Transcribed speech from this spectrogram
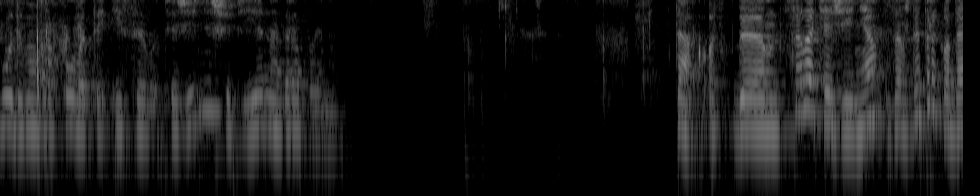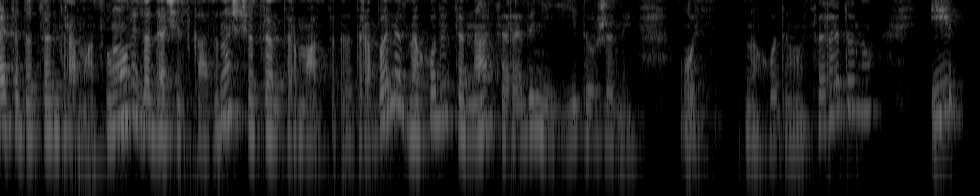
будемо враховувати і силу тяжіння, що діє на драбину. Так, е, сила тяжіння завжди прикладається до центра мас. В умові задачі сказано, що центр мас е, драбини знаходиться на середині її довжини. Ось знаходимо середину, і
